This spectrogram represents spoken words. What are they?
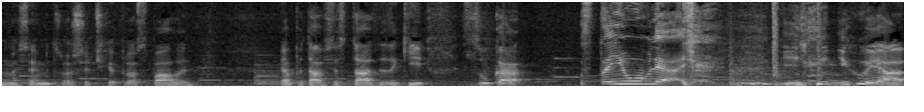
ми самі трошечки проспали. Я питався стати такий, сука, стою, блядь! І ніхуя.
